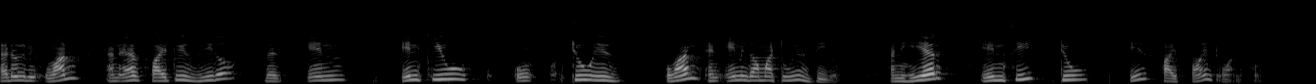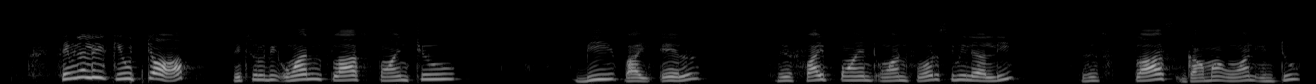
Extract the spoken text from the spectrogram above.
that will be 1 and as phi 2 is 0 the in in 2 is 1 and n gamma 2 is 0 and here n c 2 is 5.14. Similarly, q top this will be 1 plus 0.2 b by L this is 5.14 similarly this is plus gamma 1 into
